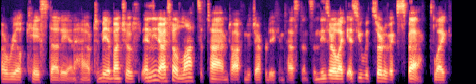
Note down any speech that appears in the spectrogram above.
a real case study in how, to me, a bunch of, and you know, I spent lots of time talking to Jeopardy contestants, and these are like, as you would sort of expect, like,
